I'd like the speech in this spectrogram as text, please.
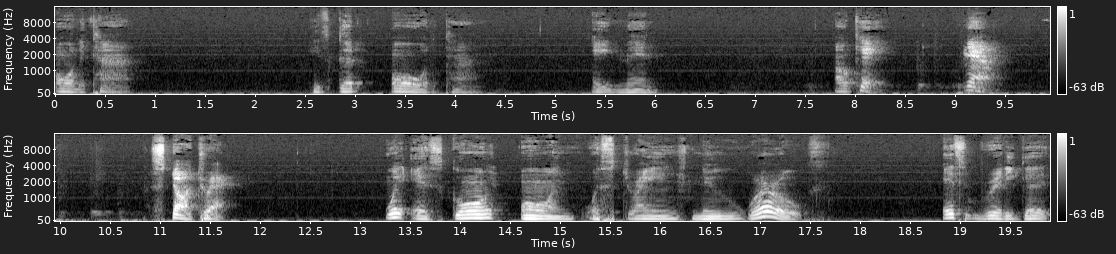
all the time. He's good all the time. Amen. Okay. Now, Star Trek. What is going on with Strange New Worlds. It's really good.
